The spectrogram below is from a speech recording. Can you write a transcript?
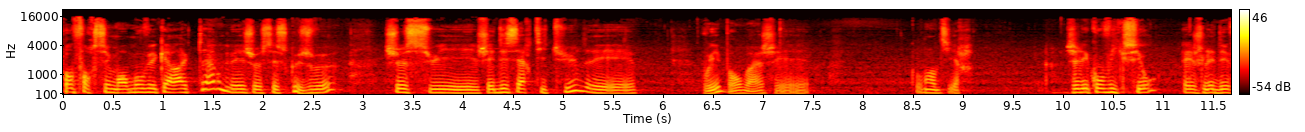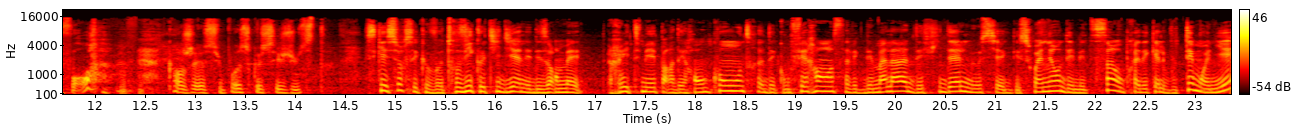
Pas forcément mauvais caractère, mais je sais ce que je veux. Je suis, j'ai des certitudes et oui, bon, bah, j'ai, comment dire, j'ai des convictions et je les défends quand je suppose que c'est juste. Ce qui est sûr, c'est que votre vie quotidienne est désormais rythmé par des rencontres, des conférences avec des malades, des fidèles, mais aussi avec des soignants, des médecins auprès desquels vous témoignez.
